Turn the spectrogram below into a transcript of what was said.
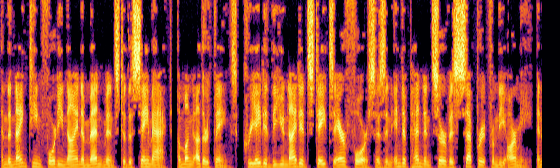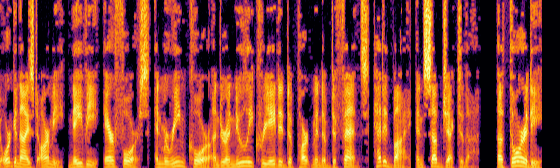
and the 1949 amendments to the same act, among other things, created the United States Air Force as an independent service separate from the Army, an organized Army, Navy, Air Force, and Marine Corps under a newly created Department of Defense, headed by, and subject to the "...authority,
